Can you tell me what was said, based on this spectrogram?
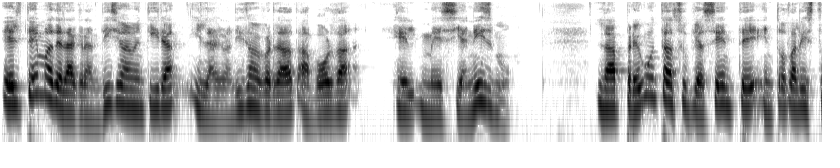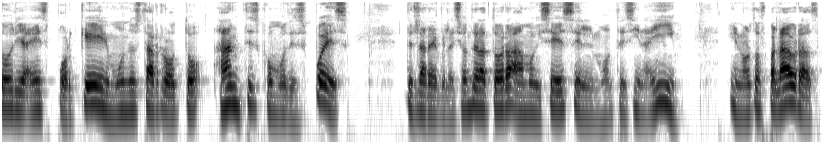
El tema de la grandísima mentira y la grandísima verdad aborda el mesianismo. La pregunta subyacente en toda la historia es por qué el mundo está roto antes como después de la revelación de la Torah a Moisés en el monte Sinaí. En otras palabras,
